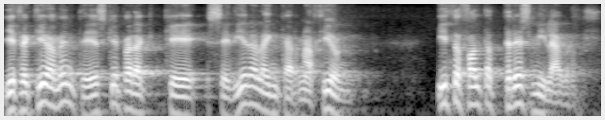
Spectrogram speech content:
Y efectivamente es que para que se diera la encarnación hizo falta tres milagros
